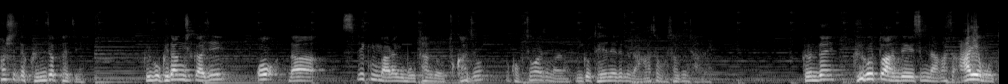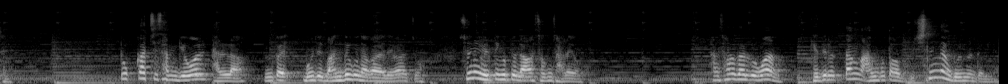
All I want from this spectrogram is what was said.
훨씬 더 근접해지 그리고 그 당시까지 어 나 스피킹 말하기 못하는데 어떡하죠? 걱정하지 마요. 이거 되는 애들은 나가서 적응 잘해. 그런데 그것도 안 되어 있으면 나가서 아예 못해. 똑같이 3개월 달라. 그러니까 먼저 만들고 나가야 돼요. 알았죠? 수능 1등급도 나가서 적응 잘해요. 한 서너 달 동안 걔들은 딴 거 아무것도 안 하고 신나게 놀면 돼 그냥.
